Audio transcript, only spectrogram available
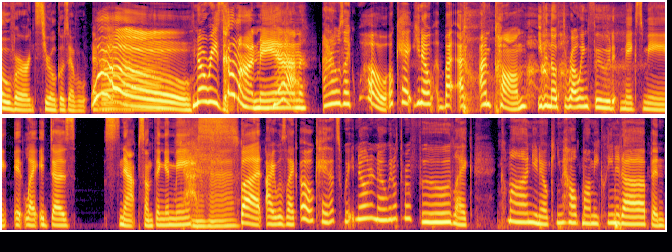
over, and cereal goes over. Whoa. No reason. Come on, man. Yeah. And I was like, whoa, okay, you know, but I, I'm calm, even though throwing food makes me, it like, it does snap something in me. Yes. But I was like, oh, okay, that's weird. No, no, no, we don't throw food. Like, come on, you know, can you help mommy clean it up? And,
